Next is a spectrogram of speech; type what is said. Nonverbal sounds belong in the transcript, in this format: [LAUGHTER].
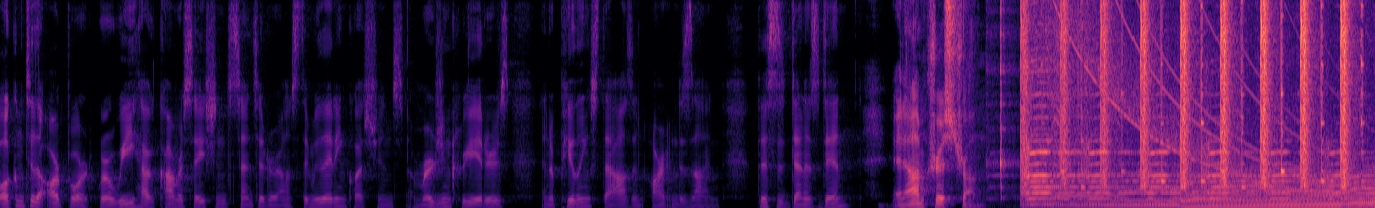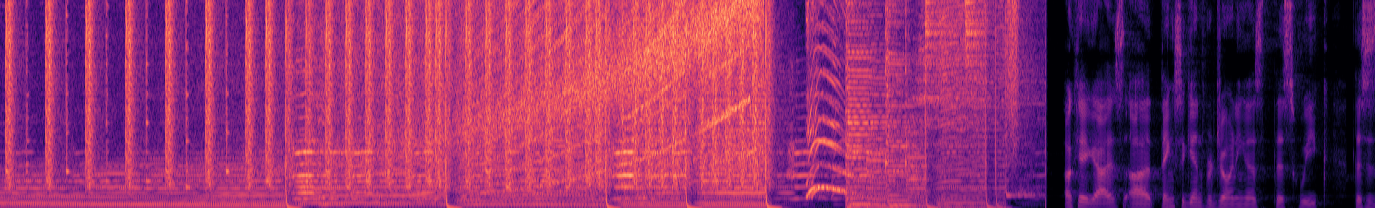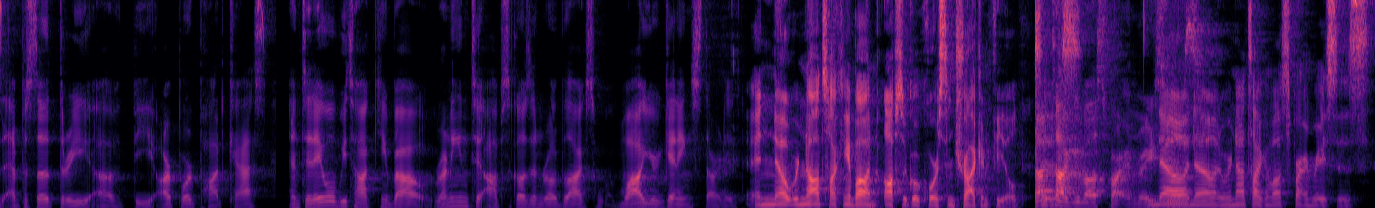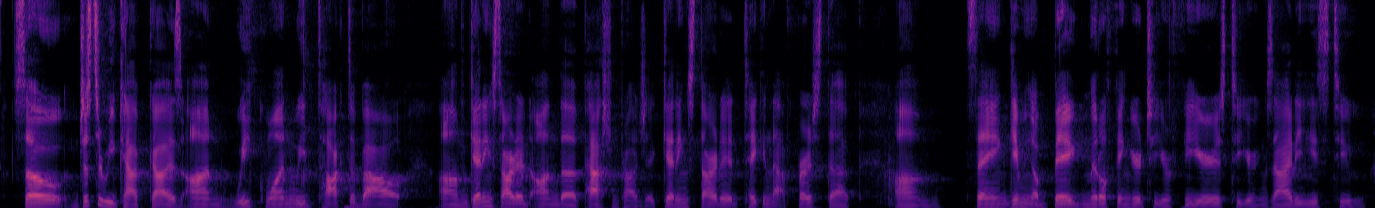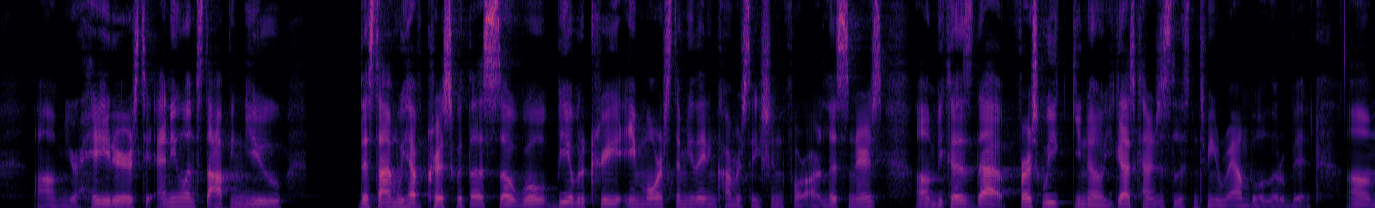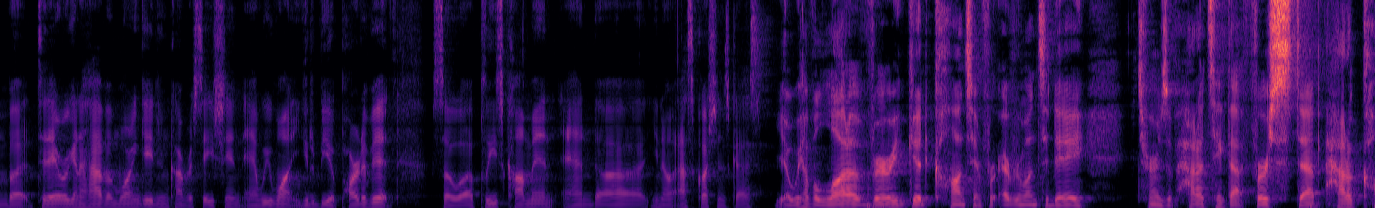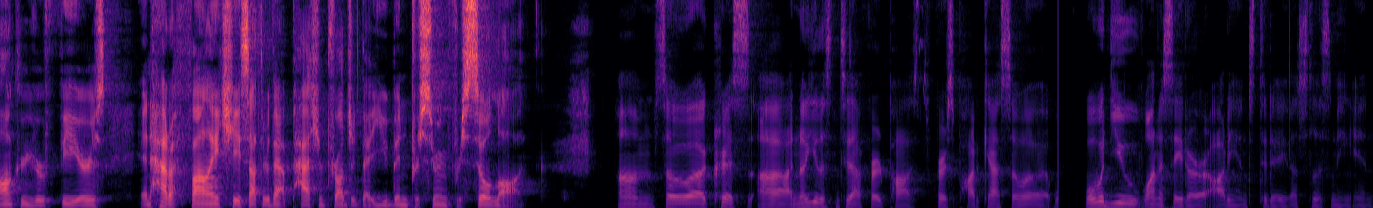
Welcome to the Artboard, where we have conversations centered around stimulating questions, emerging creators, and appealing styles in art and design. This is Dennis Din. And I'm Chris Trung. Okay, guys, uh, thanks again for joining us this week. This is episode three of the Artboard podcast. And today we'll be talking about running into obstacles and roadblocks while you're getting started. And no, we're not talking about an obstacle course in track and field. We're not talking about Spartan races. No, no, we're not talking about Spartan races. So, just to recap, guys, on week one, we talked about um, getting started on the passion project, getting started, taking that first step, um, saying, giving a big middle finger to your fears, to your anxieties, to um, your haters, to anyone stopping you this time we have Chris with us, so we'll be able to create a more stimulating conversation for our listeners. Um, because that first week, you know, you guys kind of just listened to me ramble a little bit. Um, but today we're gonna have a more engaging conversation, and we want you to be a part of it. So uh, please comment and uh, you know ask questions, guys. Yeah, we have a lot of very good content for everyone today in terms of how to take that first step, how to conquer your fears, and how to finally chase after that passion project that you've been pursuing for so long. Um, so uh, Chris, uh, I know you listened to that first pos- first podcast. So, uh, what would you want to say to our audience today that's listening in,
